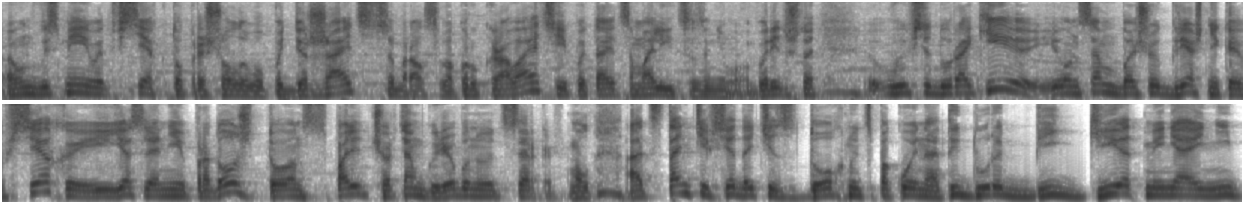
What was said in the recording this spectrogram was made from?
Он высмеивает всех, кто пришел его поддержать, собрался вокруг кровати и пытается молиться за него. Говорит, что вы все дураки, и он самый большой грешник из всех, и если они продолжат, то он спалит чертям гребаную церковь. Мол, отстаньте все, дайте сдохнуть спокойно, а ты, дура, беги от меня и не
